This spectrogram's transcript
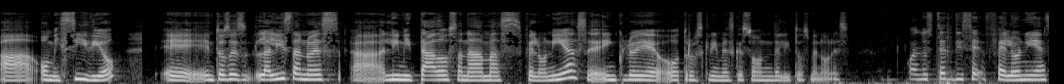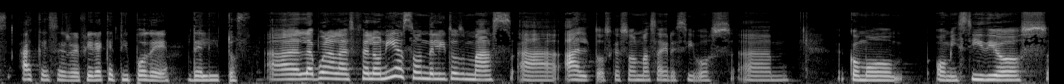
uh, homicidio. Eh, entonces, la lista no es uh, limitados a nada más felonías, incluye otros crímenes que son delitos menores. Cuando usted dice felonías, ¿a qué se refiere? ¿A qué tipo de delitos? Ah, bueno, las felonías son delitos más ah, altos, que son más agresivos, como homicidios,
